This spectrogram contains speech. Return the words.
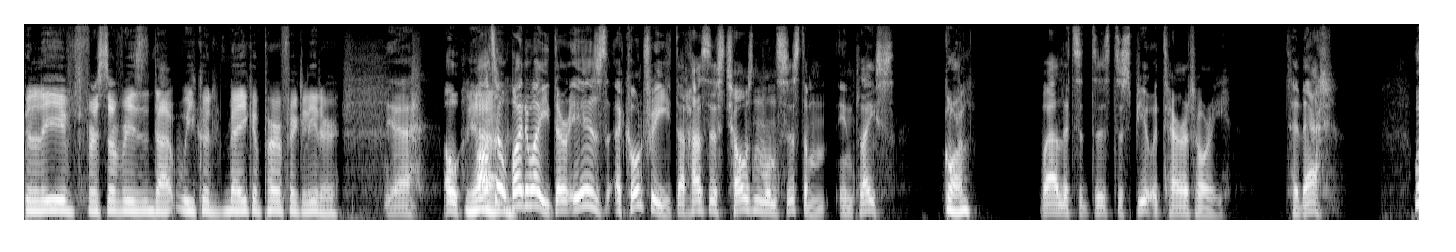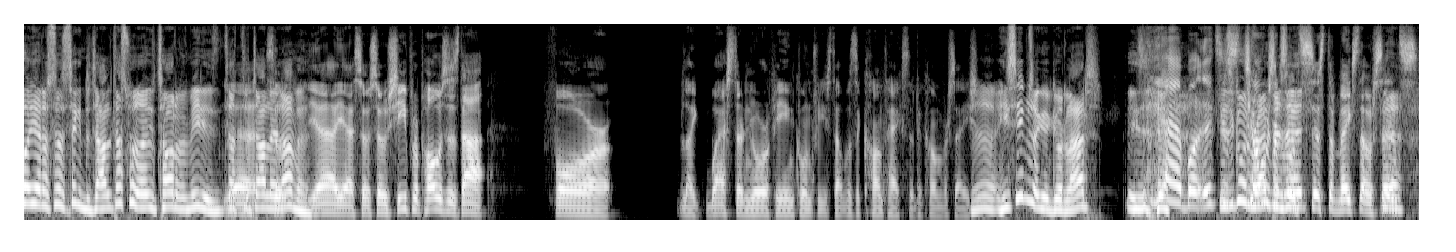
believed for some reason that we could make a perfect leader, Yeah. Oh, Yeah. also, by the way, there is a country that has this chosen one system in place. go on. Well, it's a dis- disputed territory, Tibet. Well, yeah, that's what I was thinking. The Dal- that's what I thought of immediately. That's the Yeah, Dalai so- Lama. Yeah, yeah. So, so she proposes that for like Western European countries. That was the context of the conversation. Yeah, he seems like a good lad. He's, Yeah, but it's he's this chosen one system makes no sense.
